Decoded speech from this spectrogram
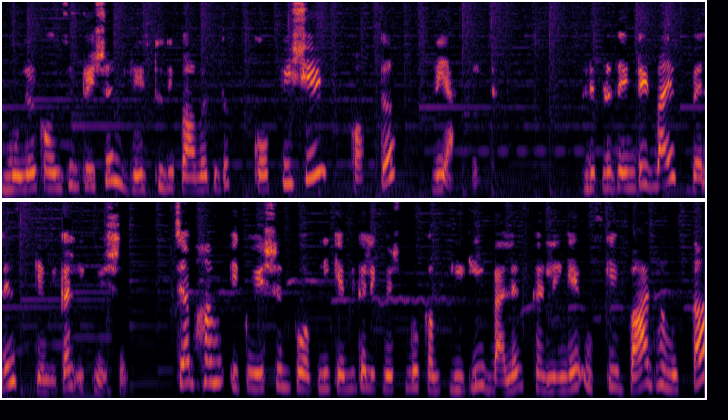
Molar concentration raise to the power to the coefficient of the reactant represented by balance chemical equation जब हम इक्वेशन को अपनी केमिकल इक्वेशन को कंप्लीटली बैलेंस कर लेंगे उसके बाद हम उसका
